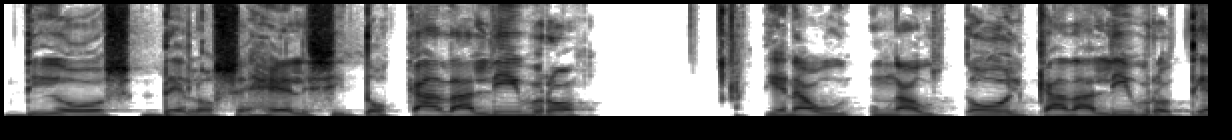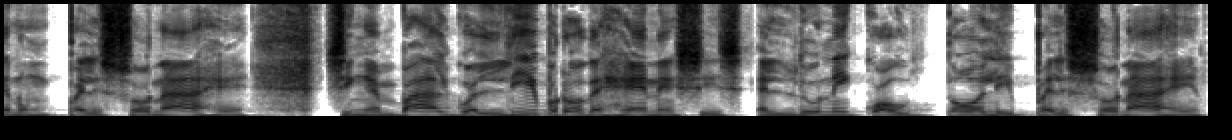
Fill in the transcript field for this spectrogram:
Dios de los ejércitos. Cada libro tiene un autor, cada libro tiene un personaje. Sin embargo, el libro de Génesis, el único autor y personaje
